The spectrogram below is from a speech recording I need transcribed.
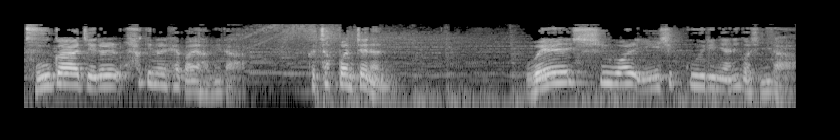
두 가지를 확인을 해봐야 합니다. 그 첫 번째는 왜 10월 29일이냐는 것입니다.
